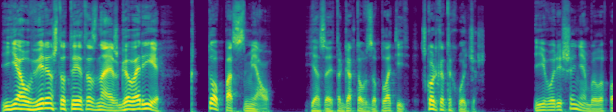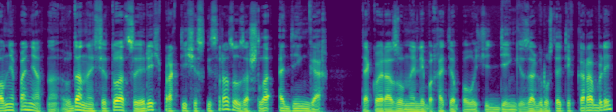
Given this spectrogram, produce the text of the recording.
«Я уверен, что ты это знаешь. Говори, кто посмел?» «Я за это готов заплатить. Сколько ты хочешь?» Его решение было вполне понятно. В данной ситуации речь практически сразу зашла о деньгах. Такой разумный либо хотел получить деньги за груз этих кораблей,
